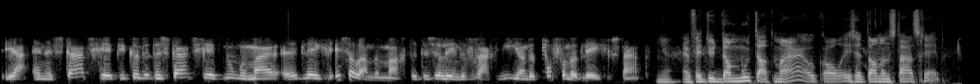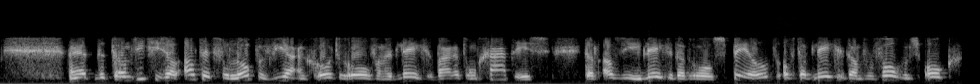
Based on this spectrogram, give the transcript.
Ja, en een staatsgreep, je kunt het een staatsgreep noemen, maar het leger is al aan de macht. Het is alleen de vraag wie aan de top van dat leger staat. Ja. En vindt u, dan moet dat maar, ook al is het dan een staatsgreep? De transitie zal altijd verlopen via een grote rol van het leger. Waar het om gaat is dat als die leger dat rol speelt, of dat leger dan vervolgens ook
